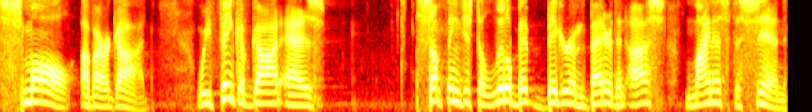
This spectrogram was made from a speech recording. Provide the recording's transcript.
small of our God. We think of God as something just a little bit bigger and better than us, minus the sin,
